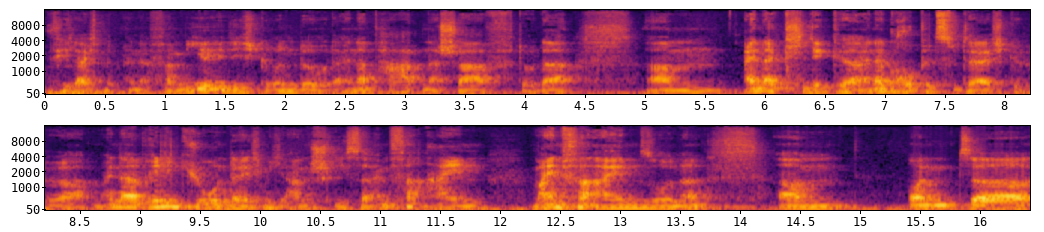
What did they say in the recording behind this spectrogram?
vielleicht mit meiner Familie, die ich gründe, oder einer Partnerschaft oder ähm, einer Clique, einer Gruppe, zu der ich gehöre, einer Religion, der ich mich anschließe, einem Verein, mein Verein, so, ne? Ähm, und äh,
